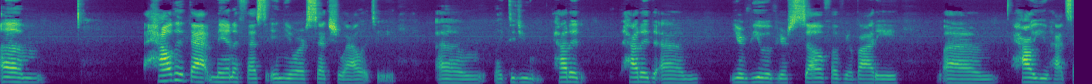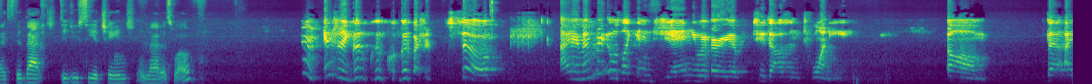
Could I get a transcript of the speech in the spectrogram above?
um, how did that manifest in your sexuality? Um, like, did you how did how did um, your view of yourself, of your body, um, how you had sex, did that did you see a change in that as well? Hmm, interesting. Good, good, good question. So, it was like in January of 2020. Um, that I,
